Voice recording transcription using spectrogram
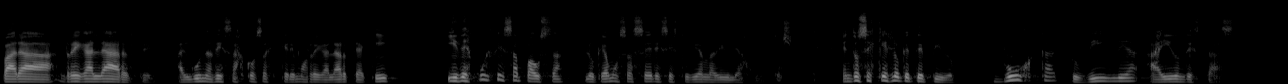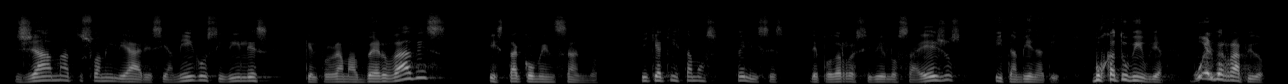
para regalarte algunas de esas cosas que queremos regalarte aquí. Y después de esa pausa, lo que vamos a hacer es estudiar la Biblia juntos. Entonces, ¿qué es lo que te pido? Busca tu Biblia ahí donde estás. Llama a tus familiares y amigos y diles que el programa Verdades está comenzando y que aquí estamos felices de poder recibirlos a ellos y también a ti. Busca tu Biblia, vuelve rápido,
